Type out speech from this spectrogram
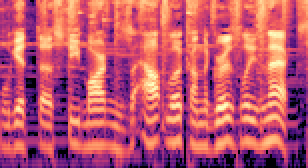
We'll get uh, Steve Martin's outlook on the Grizzlies next.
